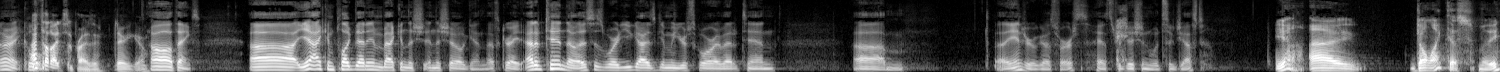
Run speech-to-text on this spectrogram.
all right, cool. I thought I'd surprise you. There you go. Oh, thanks. Uh, yeah, I can plug that in back in the sh- in the show again. That's great. Out of ten, though, this is where you guys give me your score of out of ten. Um, uh, Andrew goes first, as tradition would suggest. Yeah, I don't like this movie.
